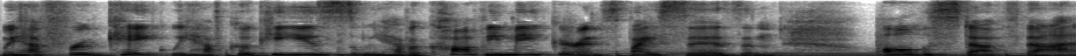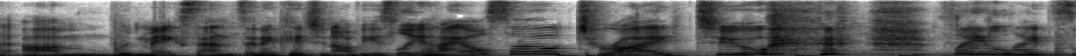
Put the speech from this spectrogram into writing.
we have fruit cake, we have cookies, we have a coffee maker and spices and all the stuff that um, would make sense in a kitchen, obviously. And I also tried to play lights,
